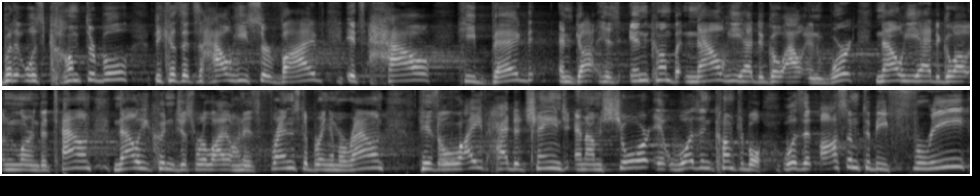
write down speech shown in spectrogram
but it was comfortable because it's how he survived. It's how he begged and got his income, but now he had to go out and work. Now he had to go out and learn the town. Now he couldn't just rely on his friends to bring him around. His life had to change, and I'm sure it wasn't comfortable. Was it awesome to be free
